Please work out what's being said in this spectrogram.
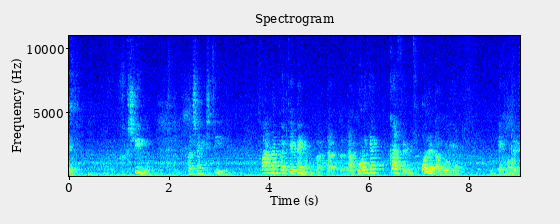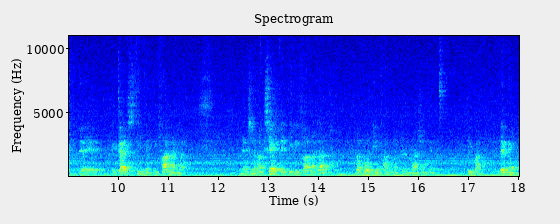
Ε, ξύλο, βασανιστήρια, φάλαγγα και μένα. Τα, τα, τα, τα αγόρια κάθε μέρα, όλα τα αγόρια έχουν ε, δικαστεί με τη φάλαγγα. Δεν ξέρω αν ξέρετε τι είναι η φάλαγγα, τα πόδια φάλαγγα περνάζονται, τι πάνε, δεμένα.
